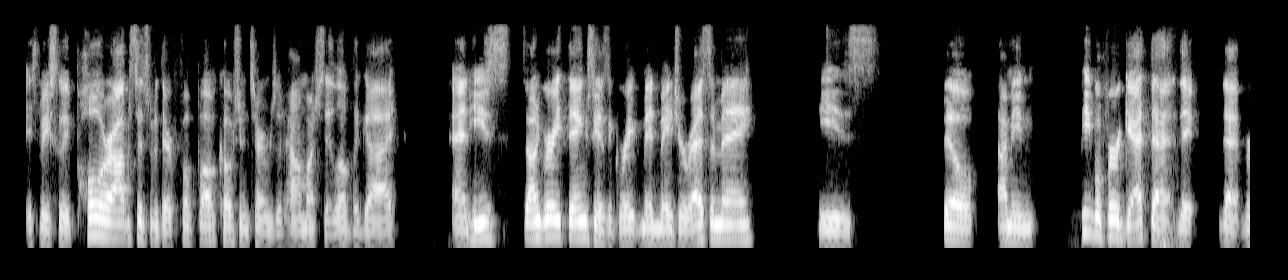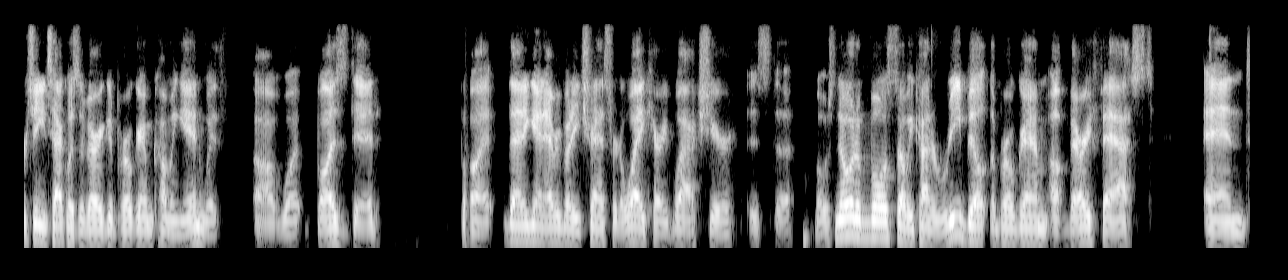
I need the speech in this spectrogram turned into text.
It's basically polar opposites with their football coach in terms of how much they love the guy. And he's done great things. He has a great mid major resume. He's built, I mean, people forget that they, that Virginia Tech was a very good program coming in with uh, what Buzz did. But then again, everybody transferred away. Kerry Blackshear is the most notable. So we kind of rebuilt the program up very fast. And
